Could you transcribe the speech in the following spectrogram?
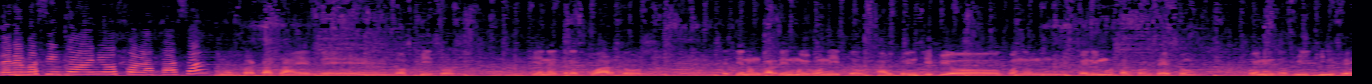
Tenemos cinco años con la casa. Nuestra casa es de dos pisos, tiene tres cuartos, tiene un jardín muy bonito. Al principio, cuando venimos al proceso, fue en el 2015.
